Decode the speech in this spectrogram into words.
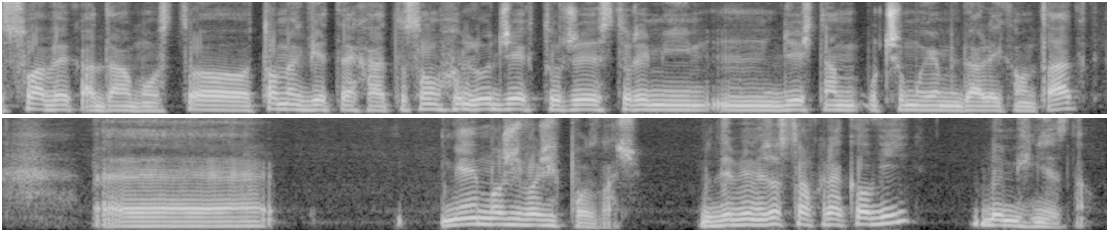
Sławek Adamus, to Tomek Wietecha. To są ludzie, którzy, z którymi mm, gdzieś tam utrzymujemy dalej kontakt. Miałem możliwość ich poznać. Gdybym został w Krakowie, bym ich nie znał.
